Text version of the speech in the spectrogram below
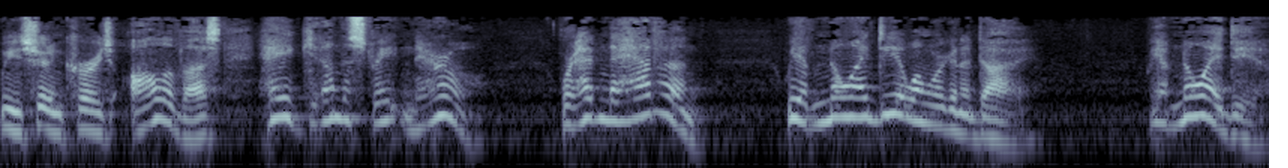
We should encourage all of us, hey, get on the straight and narrow. We're heading to heaven. We have no idea when we're going to die. We have no idea.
